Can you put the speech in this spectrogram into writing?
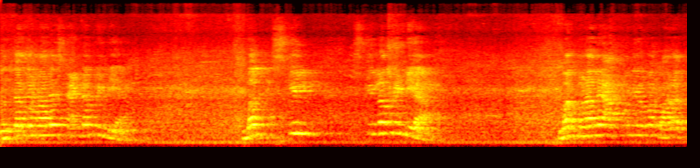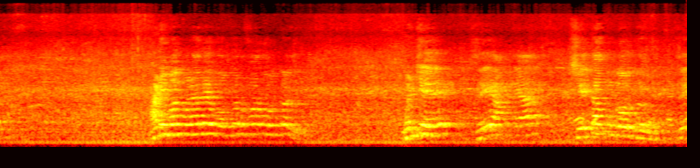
नंतर ते म्हणाले स्टँड अप इंडिया मग स्किल स्किल ऑफ इंडिया मग म्हणाले आत्मनिर्भर भारत आणि मग म्हणाले वोकल फॉर वोकल म्हणजे जे आपल्या शेतात उगवत जे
